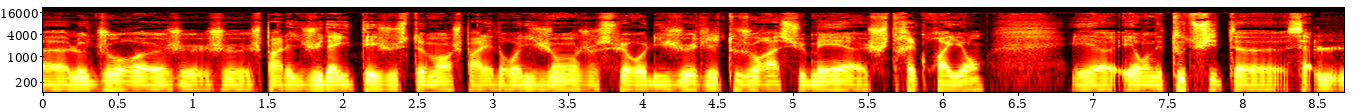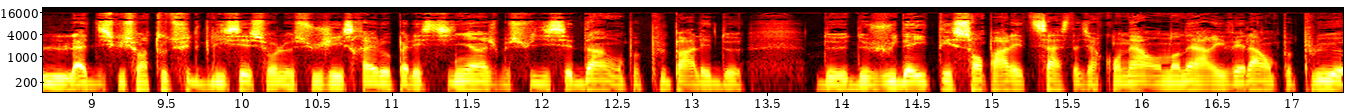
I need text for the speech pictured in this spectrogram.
Euh, L'autre jour, euh, je, je, je parlais de judaïté justement, je parlais de religion. Je suis religieux, je l'ai toujours assumé. euh, Je suis très croyant et, euh, et on est tout de suite. euh, ça- la discussion a tout de suite glissé sur le sujet israélo-palestinien. Je me suis dit c'est dingue, on peut plus parler de de, de judaïté sans parler de ça. C'est-à-dire qu'on a, on en est arrivé là, on peut plus.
